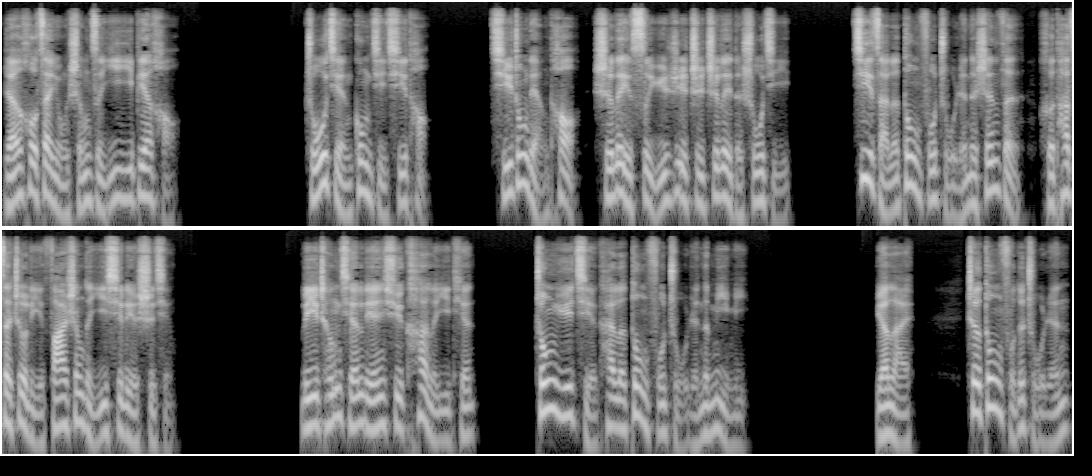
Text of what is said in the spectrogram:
然后再用绳子一一编好。竹简共计七套，其中两套是类似于日志之类的书籍，记载了洞府主人的身份和他在这里发生的一系列事情。李承前连续看了一天，终于解开了洞府主人的秘密。原来，这洞府的主人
